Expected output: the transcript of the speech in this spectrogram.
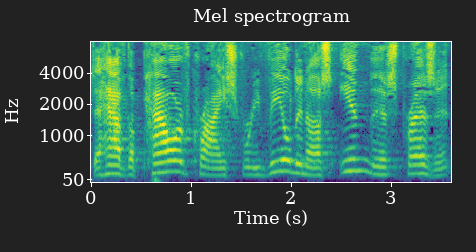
to have the power of Christ revealed in us in this present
